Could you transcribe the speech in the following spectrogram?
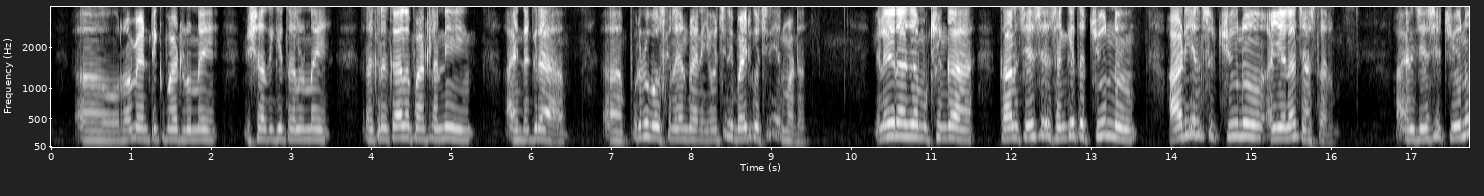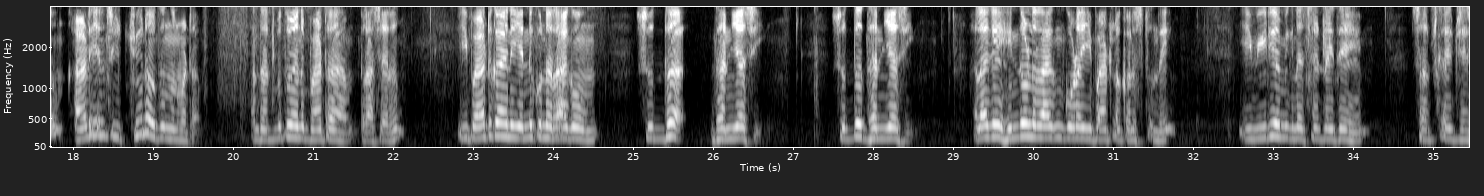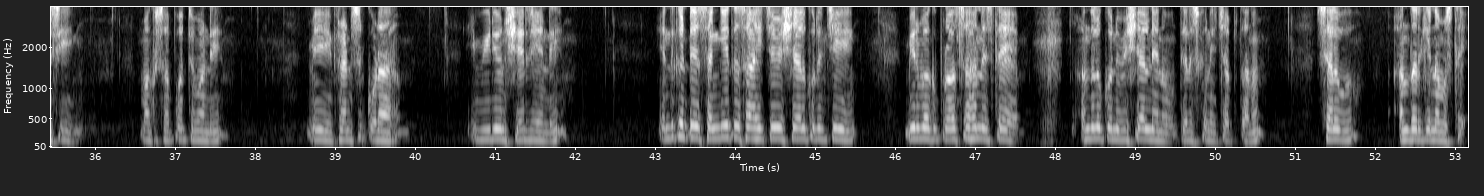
రొమాంటిక్ పాటలు ఉన్నాయి విషాద గీతాలు ఉన్నాయి రకరకాల పాటలన్నీ ఆయన దగ్గర పురుడు పోసుకుని ఆయన వచ్చినాయి బయటకు వచ్చినాయి అనమాట ఇళయరాజా ముఖ్యంగా తాను చేసే సంగీత ట్యూన్ను ఆడియన్స్ ట్యూన్ అయ్యేలా చేస్తారు. ఆయన చేసే ట్యూను ఆడియన్స్కి ట్యూన్ అవుతుందన్నమాట. అంత అద్భుతమైన పాట రాశారు. ఈ పాటకు ఆయన ఎన్నుకున్న రాగం శుద్ధ ధన్యాసి శుద్ధ ధన్యాసి. అలాగే హిందోళ రాగం కూడా ఈ పాటలో కలుస్తుంది. ఈ వీడియో మీకు నచ్చినట్లయితే సబ్స్క్రైబ్ చేసి మాకు సపోర్ట్ ఇవ్వండి. మీ ఫ్రెండ్స్కి కూడా ఈ వీడియోని షేర్ చేయండి. ఎందుకంటే సంగీత సాహిత్య విషయాల గురించి మీరు మాకు ప్రోత్సాహాన్ని ఇస్తే అందులో కొన్ని విషయాలు నేను తెలుసుకుని చెప్తాను. సెలవు. అందరికీ నమస్తే.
